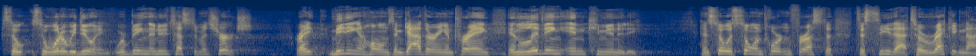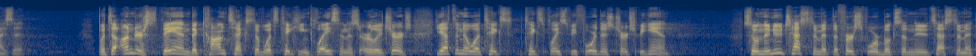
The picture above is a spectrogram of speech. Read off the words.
So, so what are we doing? We're being the New Testament church, right? Meeting in homes and gathering and praying and living in community. And so it's so important for us to, to see that, to recognize it. But to understand the context of what's taking place in this early church, you have to know what takes, takes place before this church began. So in the New Testament, the first four books of the New Testament,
